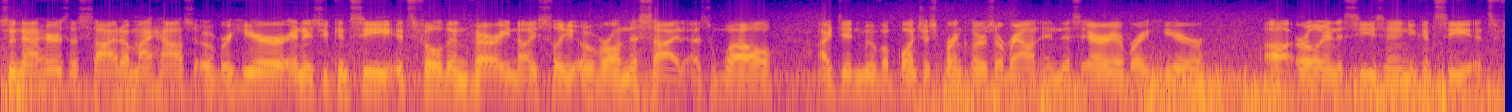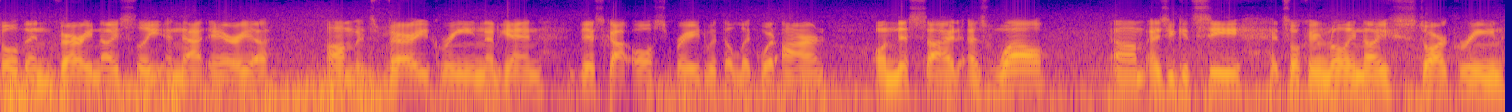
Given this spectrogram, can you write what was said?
So now here's the side of my house over here. And as you can see, it's filled in very nicely over on this side as well. I did move a bunch of sprinklers around in this area right here uh, early in the season. You can see it's filled in very nicely in that area. Um, it's very green. Again, this got all sprayed with the liquid iron on this side as well. Um, as you can see, it's looking really nice, dark green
